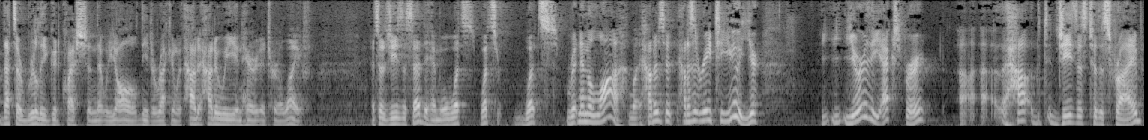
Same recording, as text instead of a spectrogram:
that's a really good question that we all need to reckon with. How do, how do we inherit eternal life? And so jesus said to him well what's what's what's written in the law? How does it how does it read to you? You're you're the expert uh, uh how jesus to the scribe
